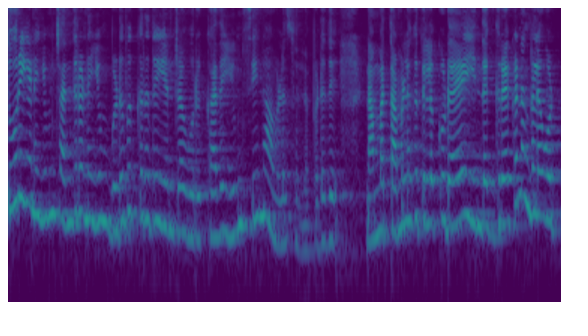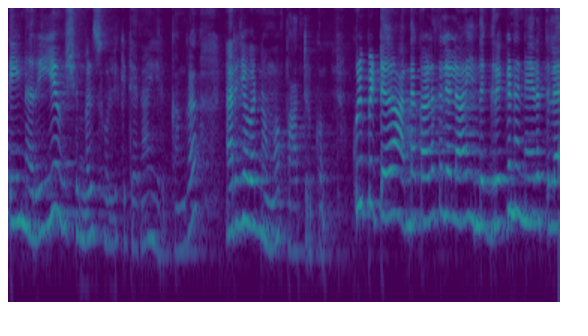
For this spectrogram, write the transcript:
சூரியனையும் சந்திரனையும் விடுவிக்கிறது என்ற ஒரு கதையும் சீனாவில் சொல்லப்படுது. நம்ம தமிழகத்தில் கூட இந்த கிரகணங்களை ஒட்டி நிறைய விஷயங்கள் சொல்லிக்கிட்டே தான் இருக்காங்க. நிறையவர் நம்ம பார்த்துருக்கோம். குறிப்பிட்டு அந்த காலத்துலலாம் இந்த கிரகண நேரத்தில்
